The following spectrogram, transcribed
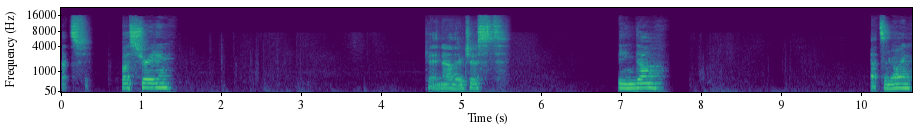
That's frustrating. Okay, now they're just being dumb. That's annoying.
